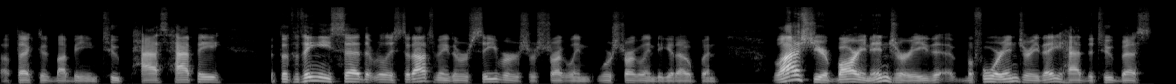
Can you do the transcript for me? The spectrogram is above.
affected by being too pass happy. But the, the thing he said that really stood out to me, the receivers are struggling, were struggling to get open. Last year, barring injury, before injury, they had the two best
